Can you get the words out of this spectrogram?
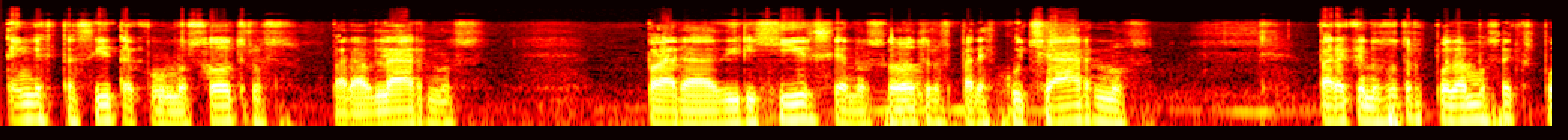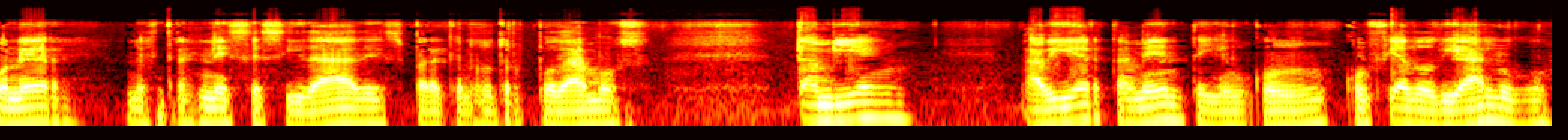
tenga esta cita con nosotros para hablarnos, para dirigirse a nosotros, para escucharnos, para que nosotros podamos exponer nuestras necesidades, para que nosotros podamos también abiertamente y en con confiado diálogo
